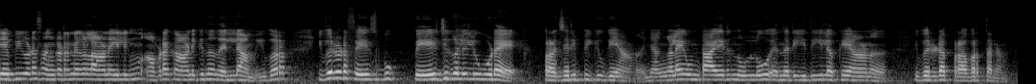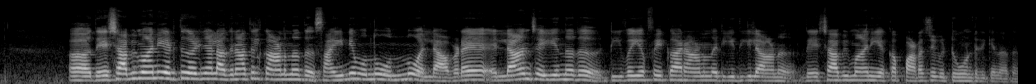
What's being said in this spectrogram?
ജെ പിയുടെ സംഘടനകളാണെങ്കിലും അവിടെ കാണിക്കുന്നതെല്ലാം ഇവർ ഇവരുടെ ഫേസ്ബുക്ക് പേജുകളിലൂടെ പ്രചരിപ്പിക്കുകയാണ്. ഞങ്ങളെ ഉണ്ടായിരുന്നുള്ളൂ എന്ന രീതിയിലൊക്കെയാണ് ഇവരുടെ പ്രവർത്തനം. ദേശാഭിമാനി എടുത്തു കഴിഞ്ഞാൽ അതിനകത്തിൽ കാണുന്നത് സൈന്യമൊന്നും ഒന്നുമല്ല. അവിടെ എല്ലാം ചെയ്യുന്നത് ഡിവൈഎഫ്ഐക്കാരാണെന്ന രീതിയിലാണ് ദേശാഭിമാനിയൊക്കെ പടച്ചു വിട്ടുകൊണ്ടിരിക്കുന്നത്.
